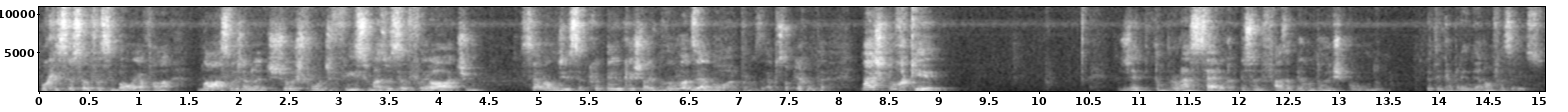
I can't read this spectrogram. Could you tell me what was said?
Porque se o seu fosse bom, eu ia falar, nossa, hoje a noite de shows foi difícil, mas o seu foi ótimo. Se eu não disse, é porque eu tenho questões, mas eu não vou dizer agora você. A pessoa pergunta, mas por quê? Gente, tem um problema sério que a pessoa me faz a pergunta, eu respondo. Eu tenho que aprender a não fazer isso.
